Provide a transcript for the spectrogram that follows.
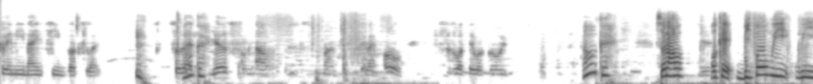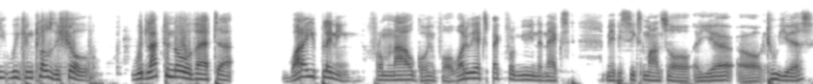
2019 looks like. Hmm. So that Okay. years from now, they're like, oh, this is what they were going. Okay. So now, okay, before we, we, we can close the show, we'd like to know that uh, what are you planning from now going forward? What do we expect from you in the next maybe six months or a year or two years?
